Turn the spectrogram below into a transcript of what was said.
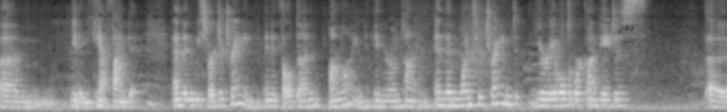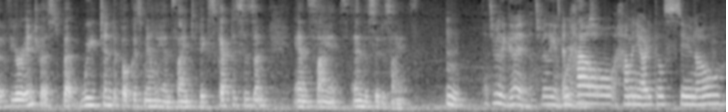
um, you know, you can't find it. And then we start your training, and it's all done online in your own time. And then once you're trained, you're able to work on pages of your interest. But we tend to focus mainly on scientific skepticism and science and the pseudoscience. That's really good. That's really important. And how how many articles do you know?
